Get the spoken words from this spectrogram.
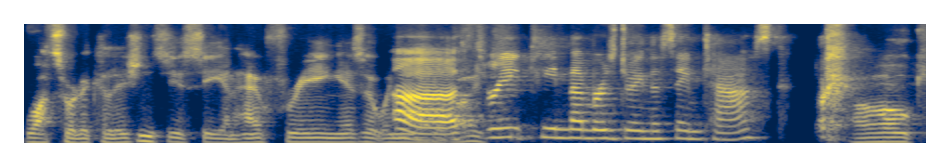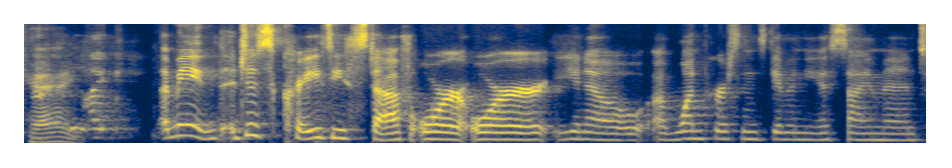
what sort of collisions do you see and how freeing is it when you uh, three team members doing the same task. Okay. Like i mean just crazy stuff or or you know uh, one person's given the assignment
